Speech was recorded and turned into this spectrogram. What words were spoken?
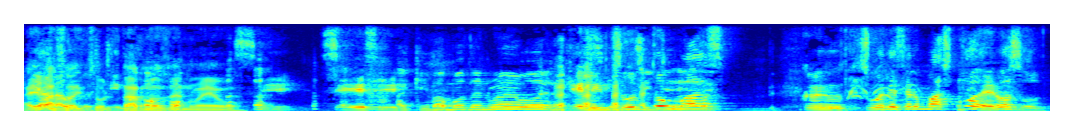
Ahí Y a vas la a insultarnos de nuevo. Sí, sí, sí. Aquí vamos de nuevo. El insulto más que suele ser más poderoso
